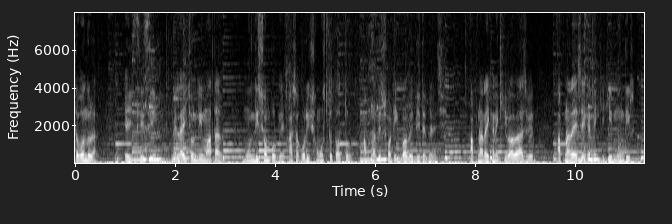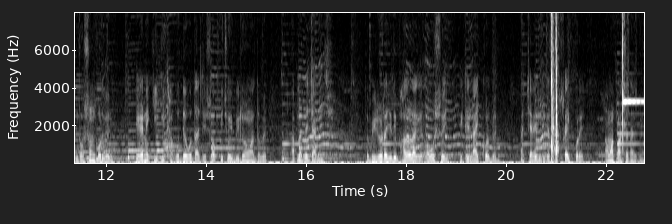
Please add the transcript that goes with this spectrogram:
তো বন্ধুরা এই শ্রী মেলাইচণ্ডী মাতার মন্দির সম্পর্কে আশা করি সমস্ত তথ্য আপনাদের সঠিকভাবে দিতে পেরেছি। আপনারা এখানে কীভাবে আসবেন? আপনারা এসে এখানে কি কি মন্দির দর্শন করবেন? এখানে কি কি ঠাকুর দেবতা আছে? সব কিছু ওই ভিডিওর মাধ্যমে আপনাদের জানিয়েছি। তো ভিডিওটা যদি ভালো লাগে অবশ্যই একটি লাইক করবেন। আর চ্যানেলটিকে সাবস্ক্রাইব করে আমার পাশে থাকবেন।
